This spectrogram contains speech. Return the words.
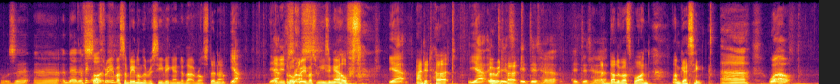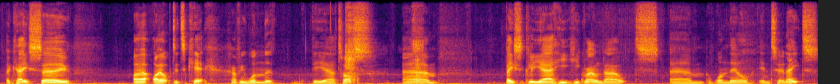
what was it? Uh, and then a I think all three of us have been on the receiving end of that roster now. Yeah, yeah, And all three of us were using elves, yeah, and it hurt. yeah. It Oh, it did. hurt. It did hurt. It did hurt. And none of us won, I'm guessing. Uh, well, okay. So uh, I opted to kick, having won the the uh, toss. Um, basically, yeah, he he ground out um, a one 0 in turn eight.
